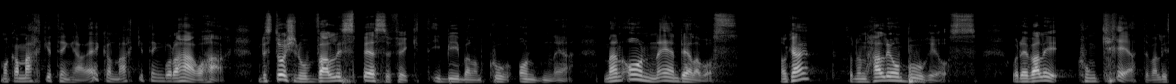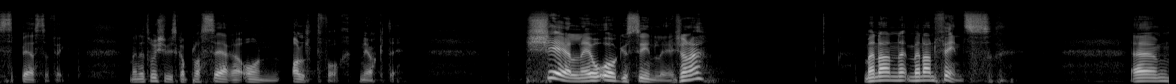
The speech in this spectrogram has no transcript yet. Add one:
Man kan merke ting her. Jeg kan merke ting både her og her. Men Det står ikke noe veldig spesifikt i Bibelen om hvor ånden er. Men ånden er en del av oss. Ok? Så Den hellige ånd bor i oss. Og det er veldig konkret, det er veldig spesifikt. Men jeg tror ikke vi skal plassere ånden altfor nøyaktig. Sjelen er jo òg usynlig, skjønner du? Men den, men den fins. Um,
